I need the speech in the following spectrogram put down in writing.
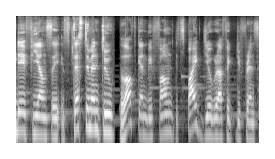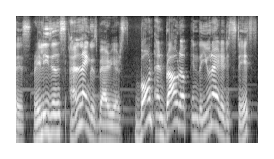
Day Fiancé is testament to love can be found despite geographic differences, religions and language barriers. Born and brought up in the United States,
